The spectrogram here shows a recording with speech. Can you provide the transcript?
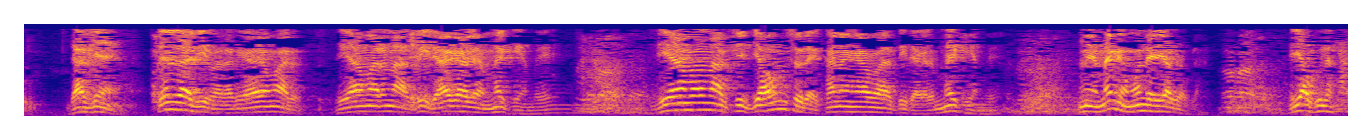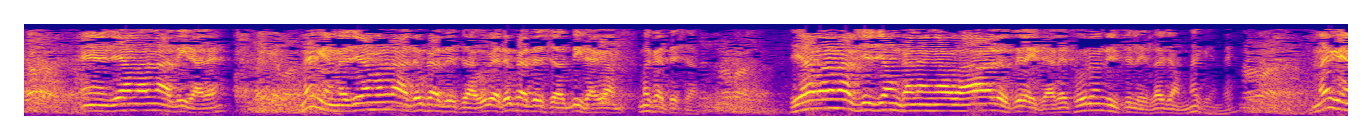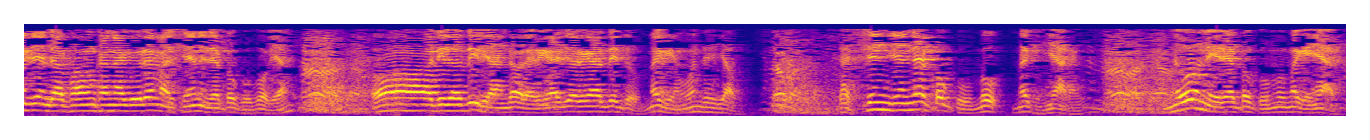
ဒါဖြင့်စဉ်းစားကြည့်ပါလားဒကာရမတို့ဇာမရဏသိတာကလည်းမက်ခင်ပဲဇာမရဏဖြစ်ကြောင်းဆိုတဲ့ခန္ဓာ၅ပါးသိတာကလည်းမက်ခင်ပဲနင်မက်ခင်ဝန်တဲ့ရောက်ရောက်လား မရောက်ဘူးလားအဲဇာမရဏသိတာလေမက်ခင်မဇာမရဏဒုက္ခသစ္စာဘုရားဒုက္ခသစ္စာသိတာကမက္ခသစ္စာဇာမရဏဖြစ်ကြောင်းခန္ဓာ၅ပါးလို့သိလိုက်တာလေထိုးထွန်းသိဖြစ်လေဒါကြောင့်မက်ခင်ပဲမက်ခင်ပြင်တာဖောင်ခန္ဓာကိုယ်ထဲမှာရှင်းနေတဲ့ပုဂ္ဂိုလ်ပေါ့ဗျာဩဒီလိုသိပြန်တော့လေတကယ်ကြောတကယ်သိတော့မက်ခင်ဝန်တဲ့ရောက် ဒါစင်ကျင်တဲ့ပုဂ္ဂိုလ်မို့မခင်ရတာနိုးနေတဲ့ပုဂ္ဂိုလ်မို့မခင်ရတာ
